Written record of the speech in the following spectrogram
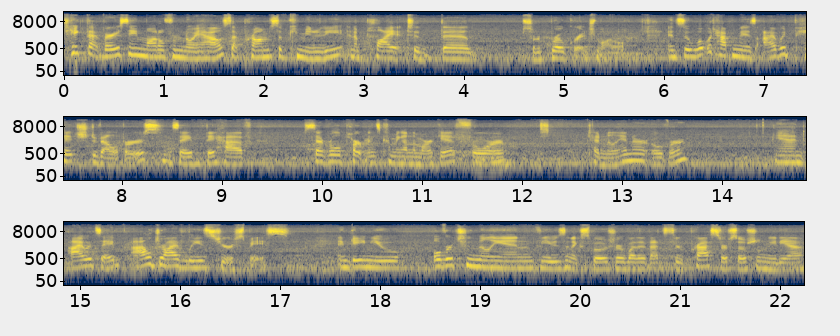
take that very same model from NeueHouse, that promise of community, and apply it to the sort of brokerage model. And so what would happen is I would pitch developers and say they have several apartments coming on the market for mm-hmm. 10 million or over. And I would say, I'll drive leads to your space and gain you over 2 million views and exposure, whether that's through press or social media,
